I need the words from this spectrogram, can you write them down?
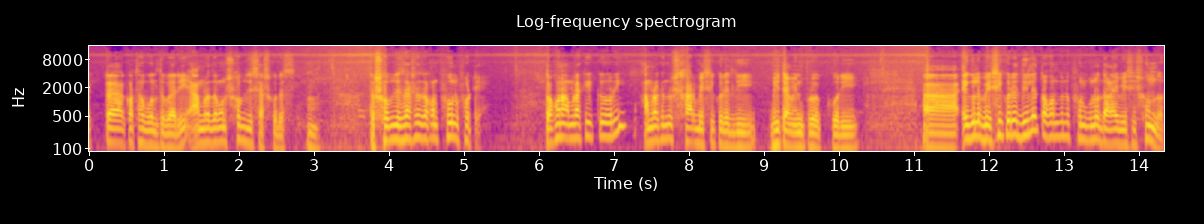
একটা কথা বলতে পারি আমরা যেমন সবজি চাষ করেছি তো সবজি চাষে যখন ফুল ফোটে তখন আমরা কি করি? আমরা কিন্তু সার বেশি করে দিই ভিটামিন প্রয়োগ করি। এগুলো বেশি করে দিলে তখন কিন্তু ফুলগুলো দাঁড়ায় বেশি সুন্দর।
